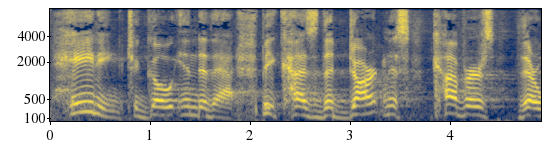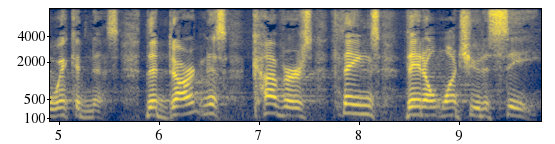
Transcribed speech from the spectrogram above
hating to go into that because the darkness covers their wickedness. The darkness covers things they don't want you to see.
